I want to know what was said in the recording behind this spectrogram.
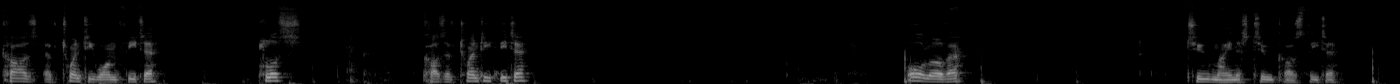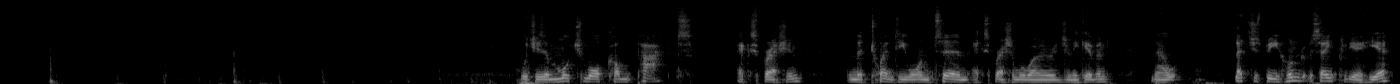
cos of 21 theta plus cos of 20 theta all over 2 minus 2 cos theta. Which is a much more compact expression than the 21 term expression we were originally given. Now, let's just be 100% clear here.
